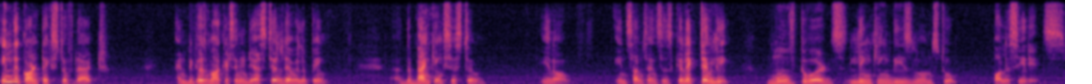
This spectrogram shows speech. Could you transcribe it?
In the context of that, and because markets in India are still developing, uh, the banking system, you know, in some senses collectively move towards linking these loans to policy rates.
